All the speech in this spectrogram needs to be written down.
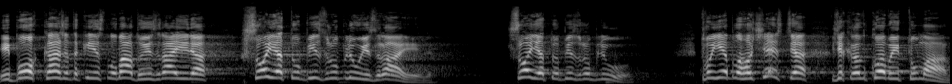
І Бог каже такі слова до Ізраїля, що я тобі зроблю, Ізраїль? Що я тобі зроблю? Твоє благочестя як ранковий туман.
